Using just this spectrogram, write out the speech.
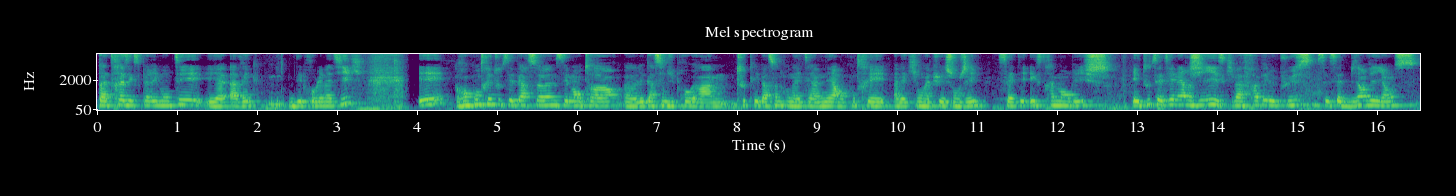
pas très expérimenté et avec des problématiques. Et rencontrer toutes ces personnes, ces mentors, euh, les personnes du programme, toutes les personnes qu'on a été amenées à rencontrer, avec qui on a pu échanger, ça a été extrêmement riche. Et toute cette énergie, et ce qui m'a frappé le plus, c'est cette bienveillance,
